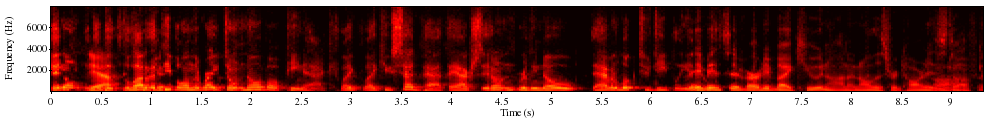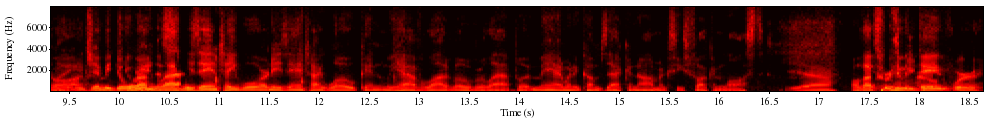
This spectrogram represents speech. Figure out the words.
They don't. Yeah. the- a lot of the people on the right don't know about PNAC. Like like you said, Pat. They actually they don't really know. They haven't looked too deeply They've into been it. subverted by QAnon and all this retarded Oh, stuff. Like Jimmy Dore, I'm glad he's anti-war and he's anti-woke, and we have a lot of overlap. But man, when it comes to economics, he's fucking lost. Yeah, Well, that's where him and Dave were.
